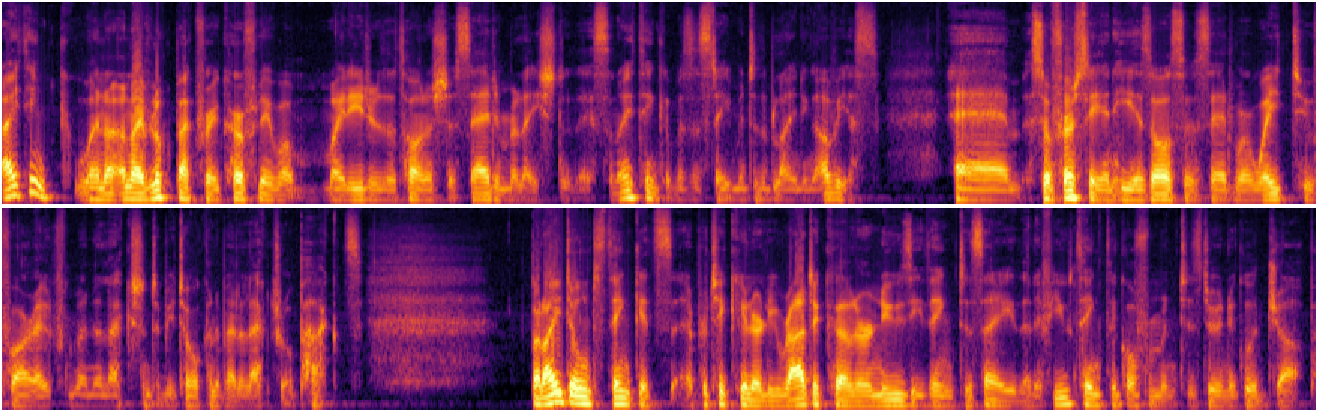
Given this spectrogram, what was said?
I think when and I've looked back very carefully at what my leader the Taoiseach said in relation to this, and I think it was a statement of the blinding obvious. Um, so, firstly, and he has also said we're way too far out from an election to be talking about electoral pacts. But I don't think it's a particularly radical or newsy thing to say that if you think the government is doing a good job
